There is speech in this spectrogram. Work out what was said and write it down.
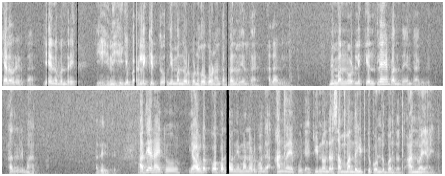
ಕೆಲವರು ಇರ್ತಾರೆ. ಏನು ಬಂದ್ರಿ? ಏನು ಹೀಗೆ ಬರಲಿಕ್ಕಿತ್ತು, ನಿಮ್ಮನ್ನು ನೋಡ್ಕೊಂಡು ಹೋಗೋಣ ಅಂತ ಬಂದೆ ಅಂತಾರೆ. ಅದಾಗಲಿಲ್ಲ. ನಿಮ್ಮನ್ನು ನೋಡಲಿಕ್ಕೆ ಅಂತಲೇ ಬಂದೆ ಅಂತ ಆಗಬೇಕು. ಅದರಲ್ಲಿ ಮಹತ್ವ. ಅದೇ ರೀತಿ. ಅದೇನಾಯಿತು? ಯಾವುದಕ್ಕೋ ಬಂದವ ನಿಮ್ಮನ್ನು ನೋಡ್ಕೊಂಡು ಅನ್ವಯ ಪೂಜೆ ಆಯಿತು. ಇನ್ನೊಂದರ ಸಂಬಂಧ ಇಟ್ಟುಕೊಂಡು ಬಂದದ್ದು ಅನ್ವಯ ಆಯಿತು.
